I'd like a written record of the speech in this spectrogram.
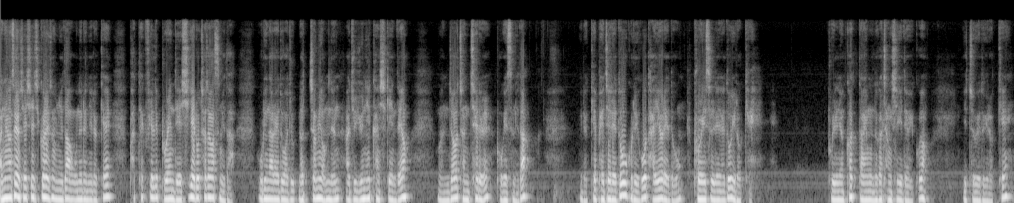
안녕하세요. 제시의 직거래소입니다. 오늘은 이렇게 파텍 필립 브랜드의 시계로 찾아왔습니다. 우리나라에도 아주 몇 점이 없는 아주 유니크한 시계인데요. 먼저 전체를 보겠습니다. 이렇게 베젤에도 그리고 다이얼에도 bracelet에도 이렇게 brilliant cut 다이아몬드가 장식이 되어 있고요. 이쪽에도 이렇게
